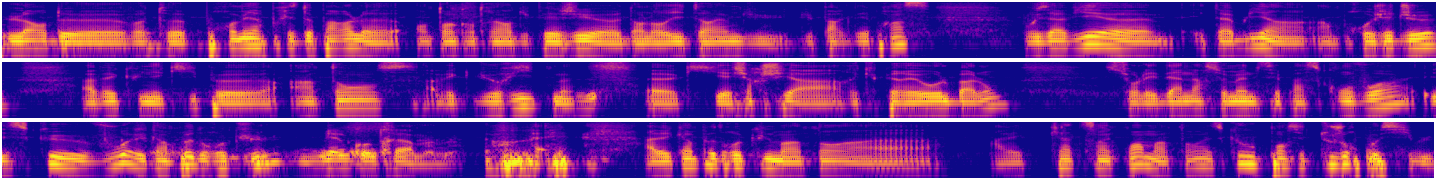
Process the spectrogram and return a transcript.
Lors de votre première prise de parole euh, en tant qu'entraîneur du PSG euh, dans l'auditorium du, Parc des Princes, vous aviez euh, établi un, projet de jeu avec une équipe intense, avec du rythme, qui a cherché à récupérer haut le ballon. Sur les dernières semaines, c'est pas ce qu'on voit. Est-ce que vous, avec un peu de recul, bien le contraire même, avec un peu de recul maintenant, avec 4-5 mois maintenant, est-ce que vous pensez toujours possible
